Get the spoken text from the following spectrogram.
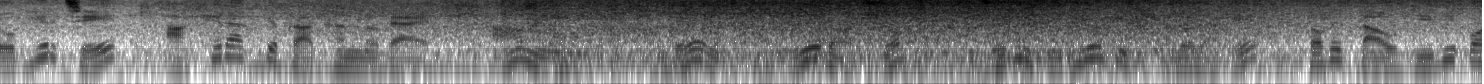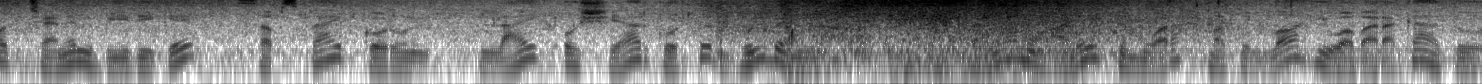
লোভের চেয়ে আখেরাতকে প্রাধান্য দেয়। আমি বেল প্রিয় দর্শক, যদি ভিডিওটি ভালো লাগে, তবে তাও তাওহিদি পদ চ্যানেল বিডিকে সাবস্ক্রাইব করুন, লাইক ও শেয়ার করতে ভুলবেন না। আসসালামু আলাইকুম ওরহমতুল্লাহি ওয়াবারাকাতুহ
